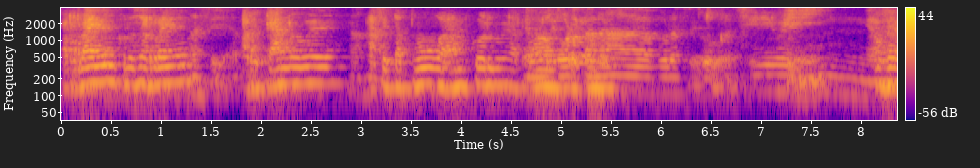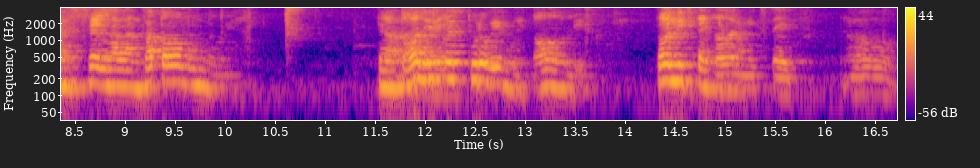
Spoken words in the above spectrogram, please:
A Raiden, ¿conoces a Raiden? Así, a Arcano, güey. A Zetapu, a Amcor, güey. A todo el No nada, pura segura. Sí, güey. O sea, se la lanzó a todo el mundo, güey. Pero todo el disco es puro beef, güey. Todo el disco. Todo el mixtape. Todo el mixtape. No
